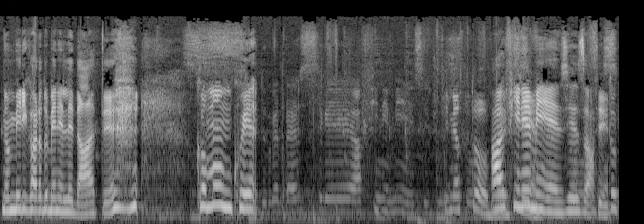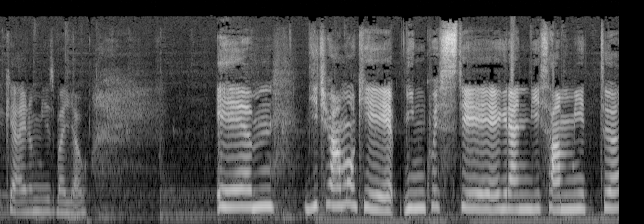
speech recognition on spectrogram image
non mi ricordo bene le date. Comunque dovrebbe essere a fine mese, giusto? Fine ottobre. A fine sì. mese, esatto, sì. ok, non mi sbagliavo. E um, diciamo che in queste grandi summit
